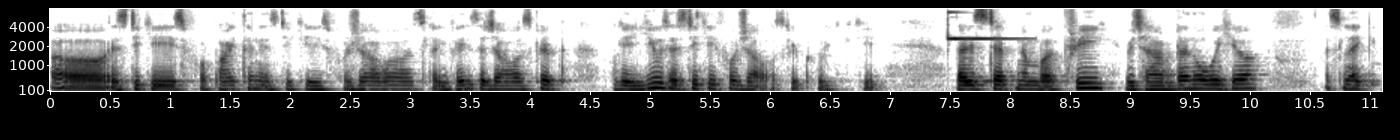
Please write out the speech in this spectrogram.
uh, SDKs for Python, SDKs for Java. It's like where is the JavaScript? Okay, use SDK for JavaScript. Okay. That is step number three, which I have done over here. It's like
